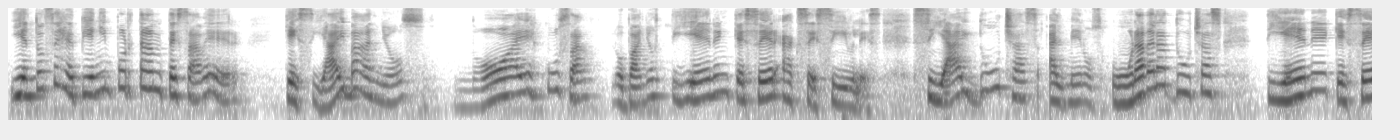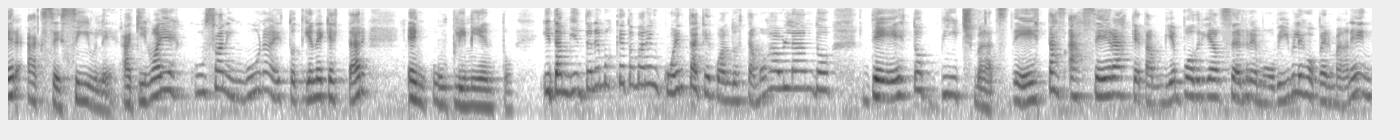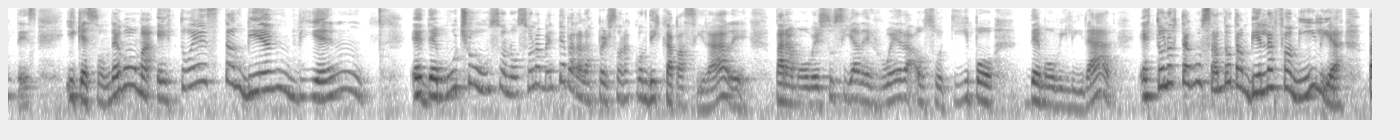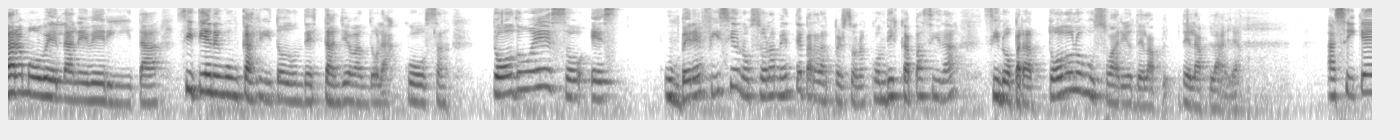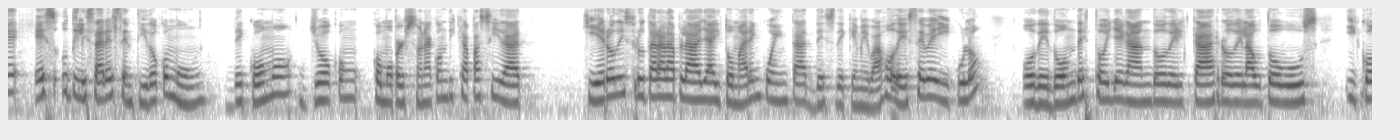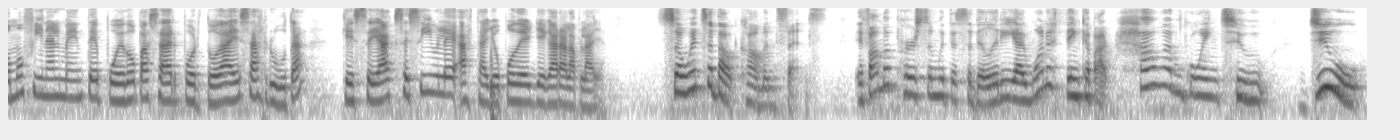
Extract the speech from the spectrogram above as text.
Y entonces es bien importante saber que si hay baños, no hay excusa los baños tienen que ser accesibles. Si hay duchas, al menos una de las duchas tiene que ser accesible. Aquí no hay excusa ninguna, esto tiene que estar en cumplimiento. Y también tenemos que tomar en cuenta que cuando estamos hablando de estos beach mats, de estas aceras que también podrían ser removibles o permanentes y que son de goma, esto es también bien es de mucho uso no solamente para las personas con discapacidades, para mover su silla de rueda o su equipo de movilidad. Esto lo están usando también las familias para mover la neverita, si tienen un carrito donde están llevando las cosas. Todo eso es un beneficio no solamente para las personas con discapacidad, sino para todos los usuarios de la, de la playa. Así que es utilizar el sentido común de cómo yo como persona con discapacidad quiero disfrutar a la playa y tomar en cuenta desde que me bajo de ese vehículo o de dónde estoy llegando del carro, del autobús y cómo finalmente puedo pasar por toda esa ruta que sea accesible hasta yo poder llegar a la playa. So it's about common sense. If I'm a person with disability, I want to think about how I'm going to do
